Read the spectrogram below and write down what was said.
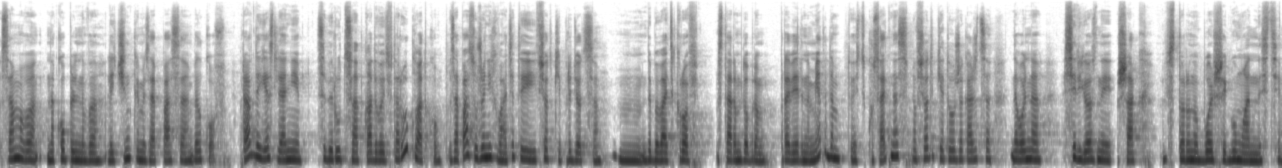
самого накопленного личинками запаса белков. Правда, если они соберутся откладывать вторую кладку, запас уже не хватит, и все-таки придется добывать кровь старым добрым проверенным методом, то есть кусать нас. Но все-таки это уже кажется довольно серьезный шаг в сторону большей гуманности.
